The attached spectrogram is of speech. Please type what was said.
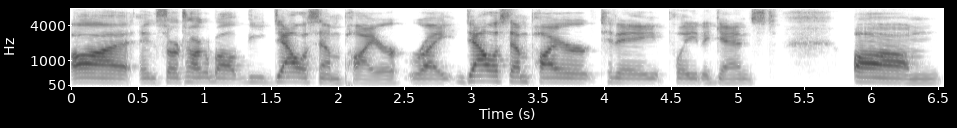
uh, and start talking about the dallas empire right? Dallas empire today played against um,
